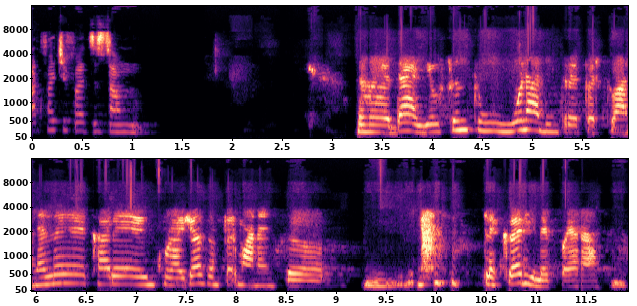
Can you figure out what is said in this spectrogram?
ar face față sau nu? Uh, da, eu sunt una dintre persoanele care încurajează în permanență mm, plecările cu Erasmus.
